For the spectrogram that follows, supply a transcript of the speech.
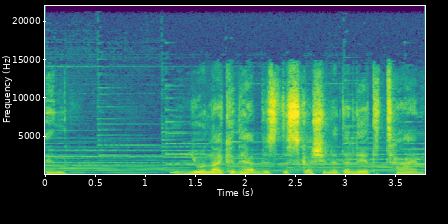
and you and I could have this discussion at a later time.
